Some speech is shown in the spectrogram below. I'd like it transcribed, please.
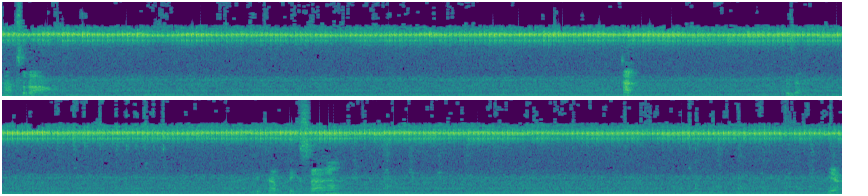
natural. Nah sudah. Kita periksa. Ya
